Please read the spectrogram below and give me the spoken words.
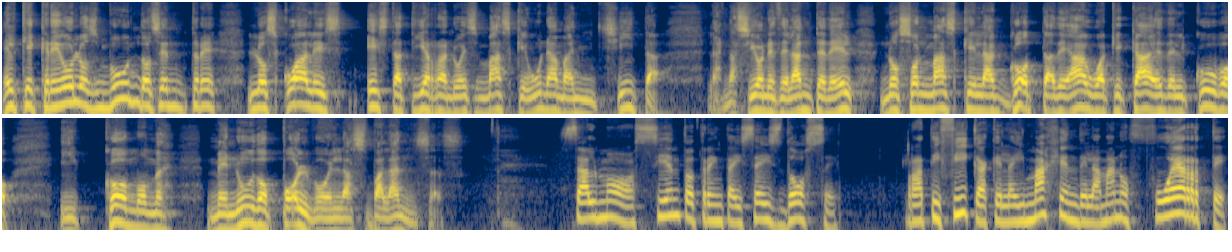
el que creó los mundos entre los cuales esta tierra no es más que una manchita las naciones delante de Él no son más que la gota de agua que cae del cubo y como menudo polvo en las balanzas. Salmo 136, 12 ratifica que la imagen de la mano fuerte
